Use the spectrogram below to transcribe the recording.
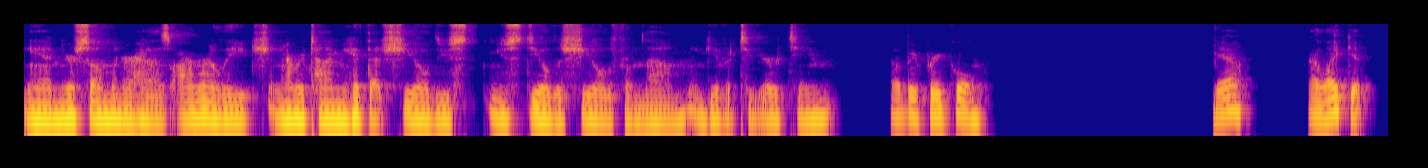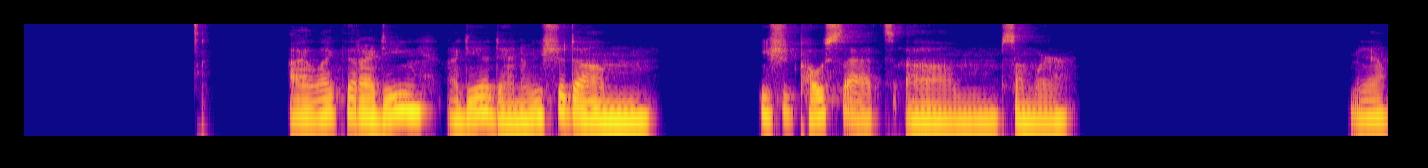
and your summoner has armor leech, and every time you hit that shield, you you steal the shield from them and give it to your team. That'd be pretty cool. Yeah, I like it. I like that idea, idea, Daniel. You should um, you should post that um somewhere. Yeah,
